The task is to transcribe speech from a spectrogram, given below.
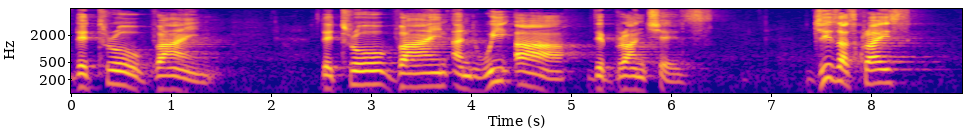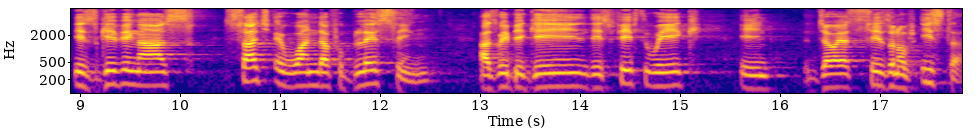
the true vine. The true vine, and we are the branches. Jesus Christ is giving us such a wonderful blessing as we begin this fifth week in the joyous season of Easter.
